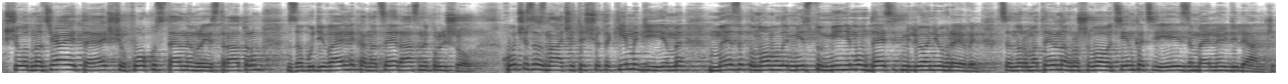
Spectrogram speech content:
що означає те, що фокус темним реєстратором за будівельника на цей раз не пройшов. Хочу зазначити, що такими діями ми зекономили місту мінімум 10 мільйонів гривень. Це нормативна грошова оцінка цієї земельної ділянки.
